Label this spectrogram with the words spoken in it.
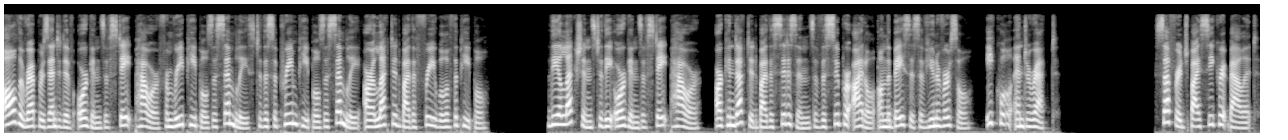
All the representative organs of state power from Re People's Assemblies to the Supreme People's Assembly are elected by the free will of the people. The elections to the organs of state power are conducted by the citizens of the super idol on the basis of universal, equal, and direct Suffrage by secret ballot.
